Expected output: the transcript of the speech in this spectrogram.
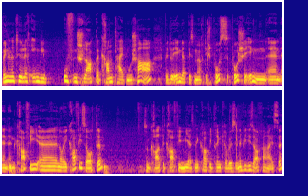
Wenn du natürlich irgendwie auf einen Schlag Bekanntheit musst haben, weil du irgendetwas möchtest pus- pushen, irgendeinen einen, einen Kaffee, äh, neue Kaffeesorte, so einen kalten Kaffee, mir als Nicht-Kaffeetrinker, weiß ich nicht, wie die Sachen heißen,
